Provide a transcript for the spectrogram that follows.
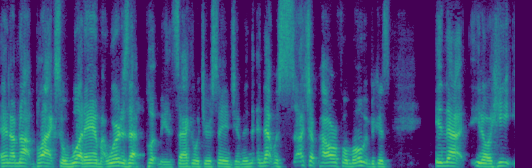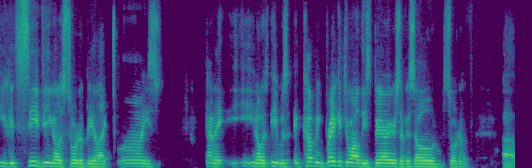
and I'm not black. So what am I? Where does that put me?" Exactly what you were saying, Jim. And and that was such a powerful moment because in that you know he you could see Viggo sort of be like, "Oh, he's kind of you know he was coming breaking through all these barriers of his own sort of uh,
